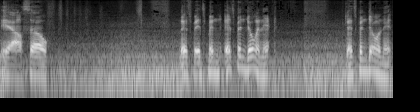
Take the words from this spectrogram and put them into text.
Yeah, so it's it's been it's been doing it. It's been doing it.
